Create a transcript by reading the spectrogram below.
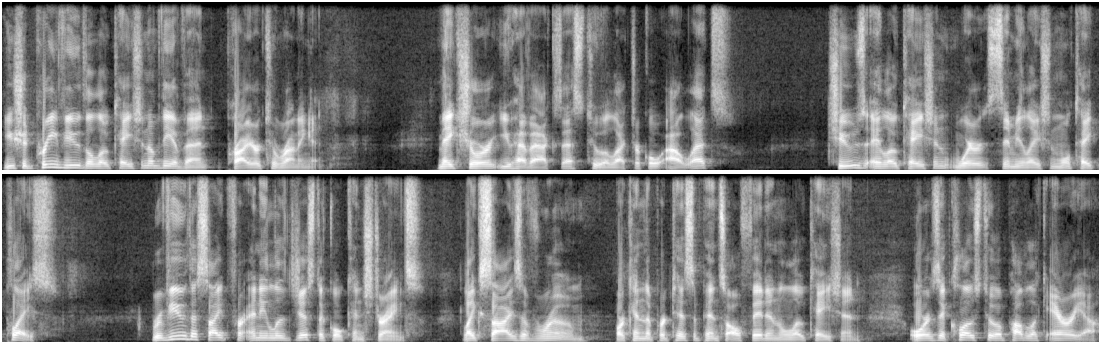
you should preview the location of the event prior to running it. Make sure you have access to electrical outlets. Choose a location where simulation will take place. Review the site for any logistical constraints, like size of room, or can the participants all fit in a location, or is it close to a public area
